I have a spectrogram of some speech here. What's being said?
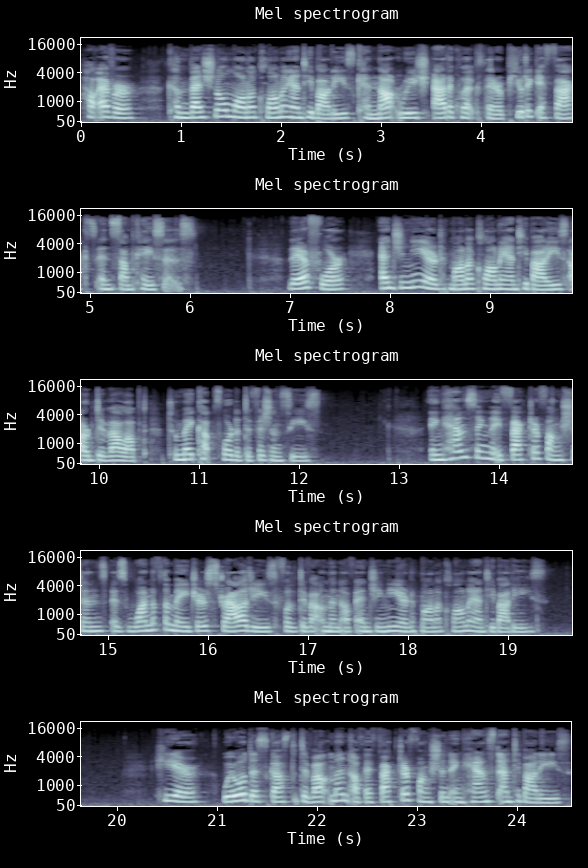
However, conventional monoclonal antibodies cannot reach adequate therapeutic effects in some cases. Therefore, engineered monoclonal antibodies are developed to make up for the deficiencies. Enhancing the effector functions is one of the major strategies for the development of engineered monoclonal antibodies. Here, we will discuss the development of effector function enhanced antibodies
